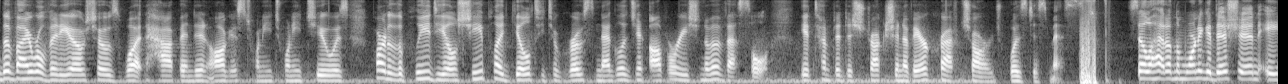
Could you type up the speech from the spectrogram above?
The viral video shows what happened in August 2022. As part of the plea deal, she pled guilty to gross negligent operation of a vessel. The attempted destruction of aircraft charge was dismissed. Still ahead on the morning edition, a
